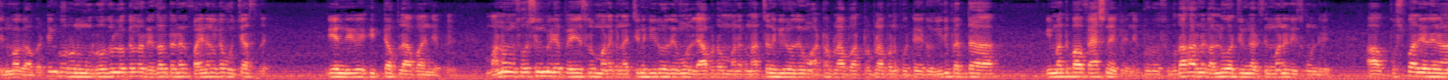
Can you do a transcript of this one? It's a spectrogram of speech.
సినిమా కాబట్టి ఇంకో రెండు మూడు రోజుల్లో కల్లా రిజల్ట్ అనేది ఫైనల్గా వచ్చేస్తుంది. ఏంది హిట్ అప్ లేపా అని చెప్పి. మనం సోషల్ మీడియా పేజెస్లో మనకు నచ్చిన హీరోదేమో లేపడం మనకు నచ్చని హీరోదేమో అటర్ ప్లాప్ అటర్ ప్లాప్ అని కొట్టేయడం ఇది పెద్ద ఈ మధ్య బాగా ఫ్యాషన్ అయిపోయింది. ఇప్పుడు ఉదాహరణకు అల్లు అర్జున్ గారి సినిమానే తీసుకోండి. ఆ పుష్పది ఏదైనా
